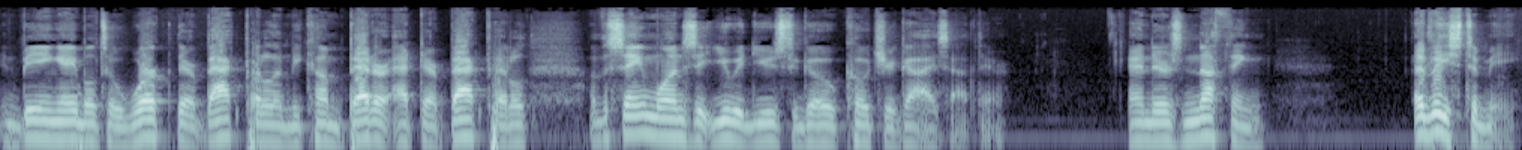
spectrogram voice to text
in being able to work their backpedal and become better at their backpedal are the same ones that you would use to go coach your guys out there. And there's nothing, at least to me,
